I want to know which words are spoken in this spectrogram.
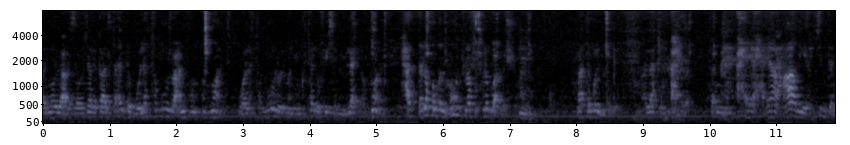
حتى المولى عز وجل قال تأدبوا لا تقولوا عنهم أموات ولا تقولوا لمن يقتل في سبيل الله أموات. حتى لفظ الموت لا تطلقوا على الشهداء ما تقول ولكن أحيا فإنهم أحيا حياة عاضية جدا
